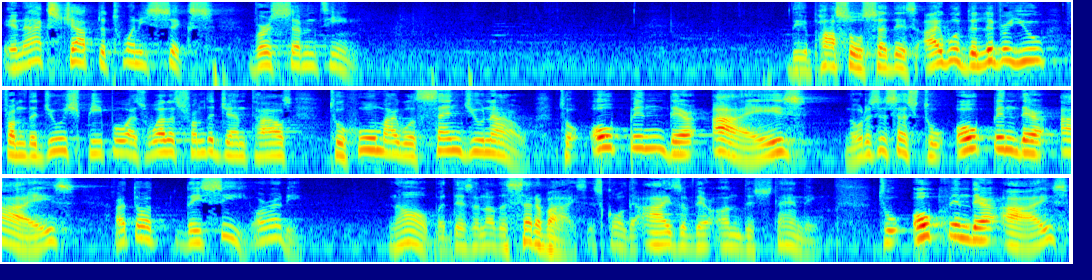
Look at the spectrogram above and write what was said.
In Acts chapter 26, verse 17, the apostle said this I will deliver you from the Jewish people as well as from the Gentiles, to whom I will send you now, to open their eyes. Notice it says to open their eyes. I thought they see already. No, but there's another set of eyes. It's called the eyes of their understanding. To open their eyes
